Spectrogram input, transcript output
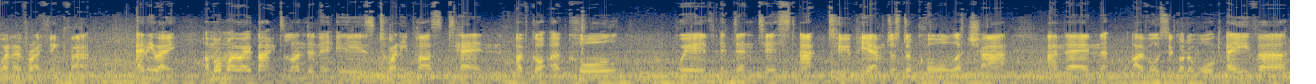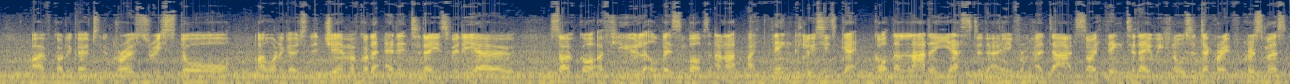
whenever I think that. Anyway, I'm on my way back to London. It is 20 past 10. I've got a call with a dentist at 2 p.m. just a call, a chat, and then I've also got to walk Ava. I've got to go to the grocery store. I want to go to the gym. I've got to edit today's video. So I've got a few little bits and bobs, and I, I think Lucy's get got the ladder yesterday from her dad. So I think today we can also decorate for Christmas. So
